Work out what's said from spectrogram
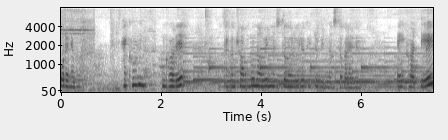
করে নেব। এখন ঘরের একদম সম্পূর্ণ অবিন্যস্ত ঘরগুলোকে একটু বিন্যস্ত করা যাবে এই ঘর দিয়েই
